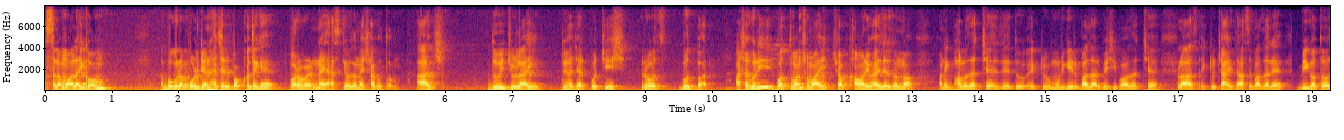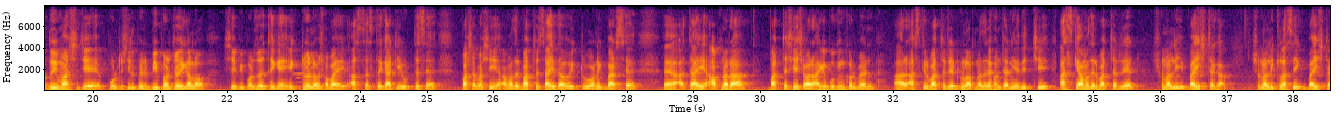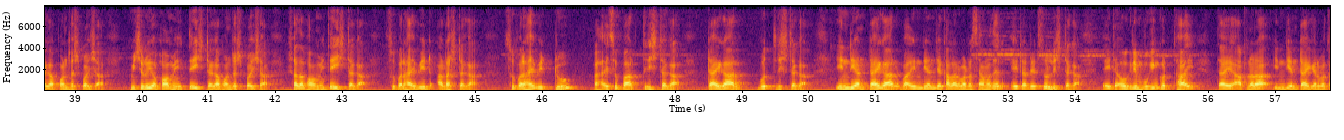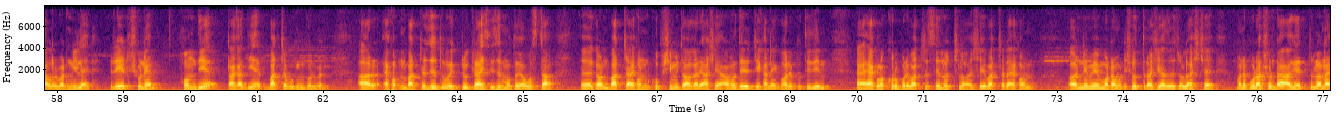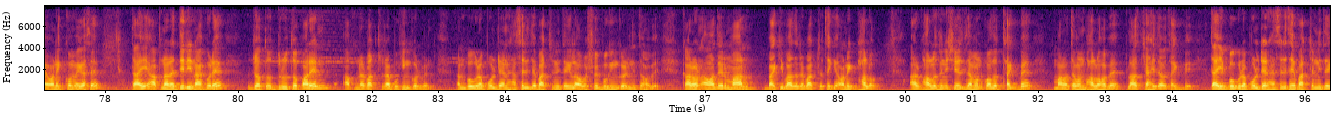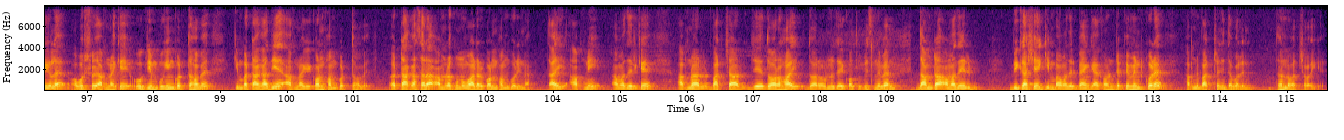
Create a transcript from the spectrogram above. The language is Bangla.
আসসালামু আলাইকুম। বগুড়া পোল্ট্রি অ্যান্ড হ্যাচারির পক্ষ থেকে বরাবরের ন্যায় আজকেও জানাই স্বাগতম। আজ দুই জুলাই দুই হাজার পঁচিশ, রোজ বুধবার। আশা করি বর্তমান সময় সব খামারি ভাইদের জন্য অনেক ভালো যাচ্ছে, যেহেতু একটু মুরগির বাজার বেশি পাওয়া যাচ্ছে, প্লাস একটু চাহিদা আছে বাজারে। বিগত দুই মাস যে পোলট্রি শিল্পের বিপর্যয় গেল, সেই বিপর্যয় থেকে একটু হলেও সবাই আস্তে আস্তে কাটিয়ে উঠতেছে। পাশাপাশি আমাদের বাচ্চার চাহিদাও একটু অনেক বাড়ছে। তাই আপনারা বাচ্চা শেষ হওয়ার আগে বুকিং করবেন। আর আজকের বাচ্চার রেটগুলো আপনাদের এখন জানিয়ে দিচ্ছি। আজকে আমাদের বাচ্চার রেট সোনালি বাইশ টাকা, সোনালি ক্লাসিক বাইশ টাকা পঞ্চাশ পয়সা, মিশরীয় ফার্মি তেইশ টাকা পঞ্চাশ পয়সা, সাদা ফার্মি তেইশ টাকা সুপার হাইব্রিড আঠাশ টাকা সুপার হাইব্রিড টু বা হাই সুপার ত্রিশ টাকা টাইগার বত্রিশ টাকা ইন্ডিয়ান টাইগার বা ইন্ডিয়ান যে কালার বার আছে আমাদের, এটা রেট চল্লিশ টাকা। এইটা অগ্রিম বুকিং করতে হয়, তাই আপনারা ইন্ডিয়ান টাইগার বা কালার বার নিলে রেট শুনে ফোন দিয়ে, টাকা দিয়ে বাচ্চা বুকিং করবেন। আর এখন বাচ্চা যেহেতু একটু ক্রাইসিসের মতোই অবস্থা কারণ বাচ্চা এখন খুব সীমিত আকারে আসে। আমাদের যেখানে ঘরে প্রতিদিন এক লক্ষর উপরে বাচ্চা সেল হচ্ছিল, সেই বাচ্চাটা এখন নেমে মোটামুটি সত্তর আশি হাজারে চলে আসছে। মানে প্রোডাকশনটা আগের তুলনায় অনেক কমে গেছে। তাই আপনারা দেরি না করে যত দ্রুত পারেন আপনার বাচ্চাটা বুকিং করবেন। কারণ বগুড়া পোল্ট্রি অ্যান্ড হ্যাসারিতে বাচ্চা নিতে গেলে অবশ্যই বুকিং করে নিতে হবে। কারণ আমাদের মান বাকি বাজারের বাচ্চা থেকে অনেক ভালো। আর ভালো জিনিসের যেমন কদর থাকবে, মানও তেমন ভালো হবে প্লাস চাহিদাও থাকবে। তাই বগুড়া পোল্ট্রি হ্যাসারি থেকে বাচ্চা নিতে গেলে অবশ্যই আপনাকে অগ্রিম বুকিং করতে হবে, কিংবা টাকা দিয়ে আপনাকে কনফার্ম করতে হবে। টাকা ছাড়া আমরা কোনো অর্ডার কনফার্ম করি না। তাই আপনি আমাদেরকে আপনার বাচ্চার যে দর হয়, দর অনুযায়ী কত পিস নেবেন, দামটা আমাদের বিকাশে কিংবা আমাদের ব্যাংক অ্যাকাউন্টে পেমেন্ট করে আপনি বাচ্চা নিতে পারেন। ধন্যবাদ সবাইকে।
